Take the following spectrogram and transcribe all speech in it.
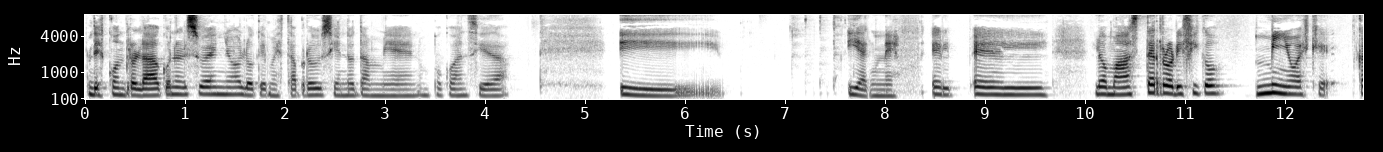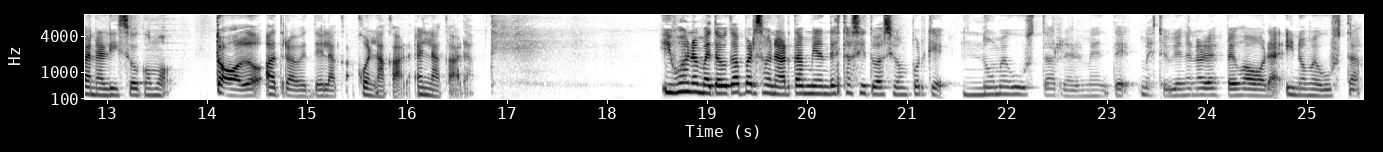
descontrolada con el sueño, lo que me está produciendo también un poco de ansiedad y, y acné. El, lo más terrorífico mío es que canalizo como todo a través de la con la cara, en la cara. Y bueno, me tengo que apersonar también de esta situación porque no me gusta realmente. Me estoy viendo en el espejo ahora y no me gusta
